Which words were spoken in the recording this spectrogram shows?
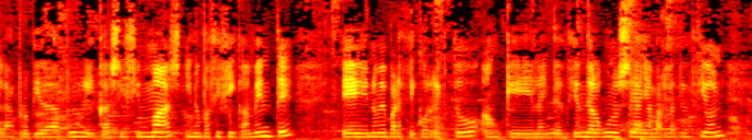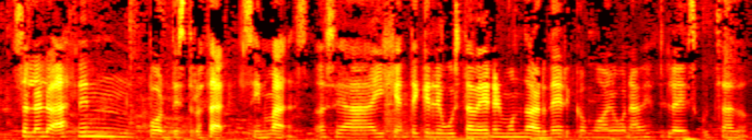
la propiedad pública así sin más y no pacíficamente eh, no me parece correcto, aunque la intención de algunos sea llamar la atención. Solo lo hacen por destrozar, sin más. O sea, hay gente que le gusta ver el mundo arder, como alguna vez lo he escuchado.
